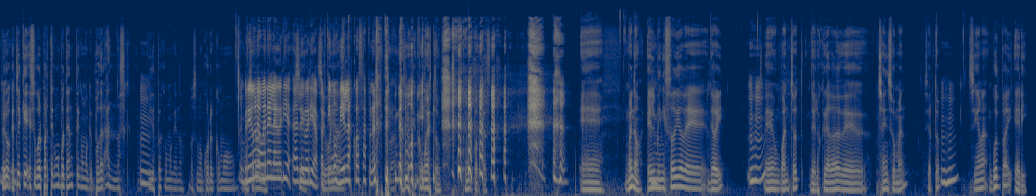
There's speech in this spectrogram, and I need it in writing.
Pero, Mm, ¿cachai? Que es igual parte como potente, como que podrán, no sé. Mm. Y después como que no. No se me ocurre cómo... cómo Pero es una buena alegoría. alegoría. sí, Partimos a- bien las cosas, pero no las terminamos bien. como esto, como un podcast. Eh, bueno, el Mm. minisodio de, de hoy es un one shot de los creadores de Chainsaw Man, ¿cierto? Se llama Goodbye Eri,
